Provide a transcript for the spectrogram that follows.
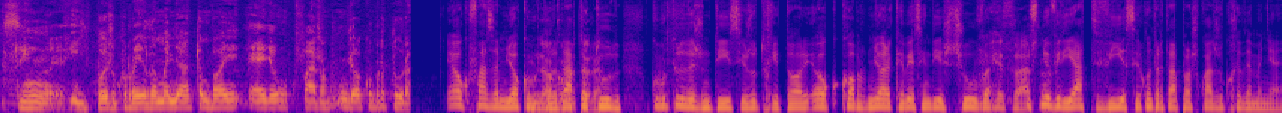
Sim, e depois o Correio da Manhã também é o que faz melhor cobertura. É o que faz a melhor cobertura, Melhor dá para cobertura. tudo. Cobertura das notícias, do território, é o que cobre melhor a cabeça em dias de chuva. Exato. O senhor Viriato devia ser contratado para os quadros do Correio da Manhã.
